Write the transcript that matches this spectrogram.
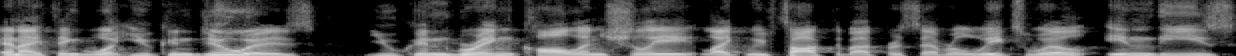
And I think what you can do is you can bring Colin Schlee, like we've talked about for several weeks, Will, in these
